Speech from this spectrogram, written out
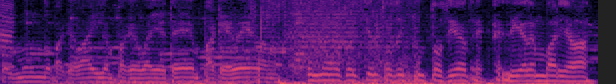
todo el mundo para que bailen, para que bayeten, para que beban. El nuevo Sol 106.7, el líder en variedad.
